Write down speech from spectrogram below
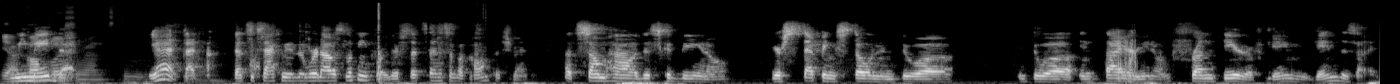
yeah, We made that. accomplishments, too. yeah, that that's exactly the word I was looking for. There's that sense of accomplishment that somehow this could be, you know, your stepping stone into a into a entire, you know, frontier of game game design.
